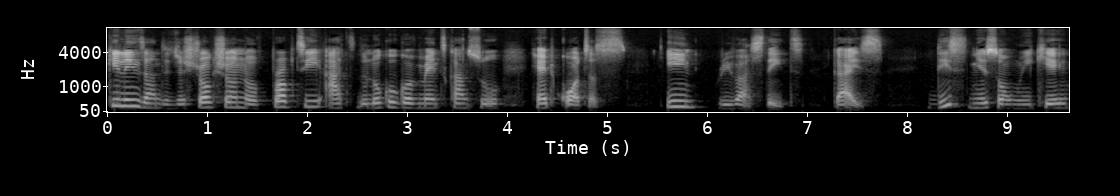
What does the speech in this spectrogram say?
killings and the destruction of property at the local government council headquarters in Rivers State. Guys, this Nyesom Wike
